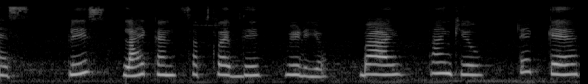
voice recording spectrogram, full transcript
எஸ் please like and subscribe the video bye thank you take care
